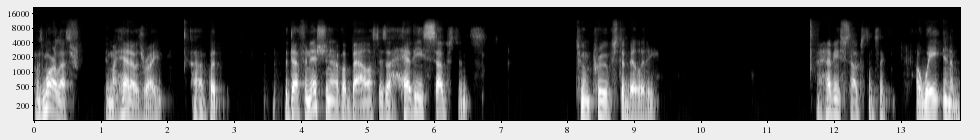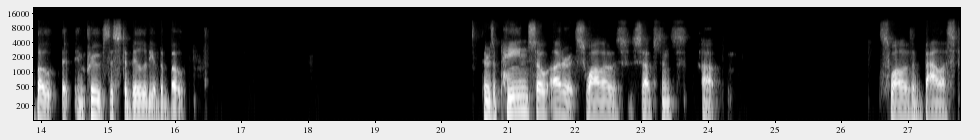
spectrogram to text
was more or less in my head, I was right. Uh, but the definition of a ballast is a heavy substance to improve stability. A heavy substance, like a weight in a boat that improves the stability of the boat. There's a pain so utter it swallows substance up, swallows a ballast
